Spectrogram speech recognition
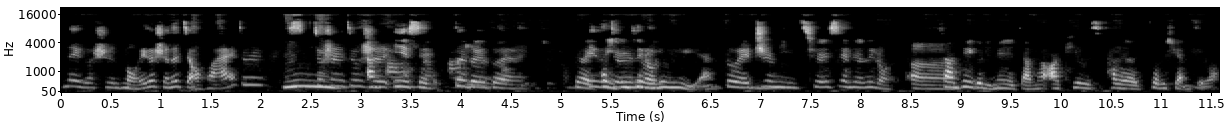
那个是某一个神的脚踝，就是就是就是意思，对对对。对，它已经进入英语语言。对，致命缺陷就是那种呃，像这个里面也讲到 Achilles 他的做的选择，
